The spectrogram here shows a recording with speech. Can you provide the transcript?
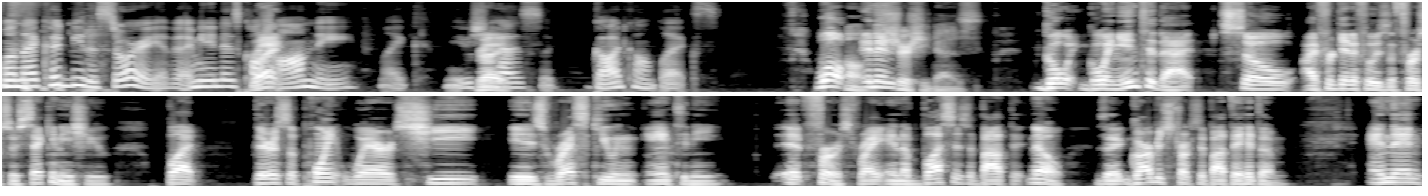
Well, that could be the story of it. I mean, it is called Right. Omni. Like maybe she Right. has a god complex. Well, Oh, and then sure she does. go, going into that, so I forget if it was the first or second issue, but there's a point where she is rescuing Anthony at first, right? And a bus is about to no, the garbage truck's about to hit them, and then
